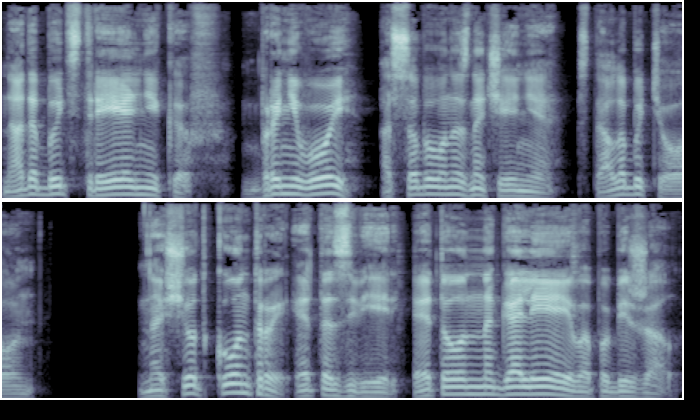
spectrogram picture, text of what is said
Надо быть стрельников. Броневой, особого назначения. Стало быть, он. Насчет контры — это зверь. Это он на Галеева побежал.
